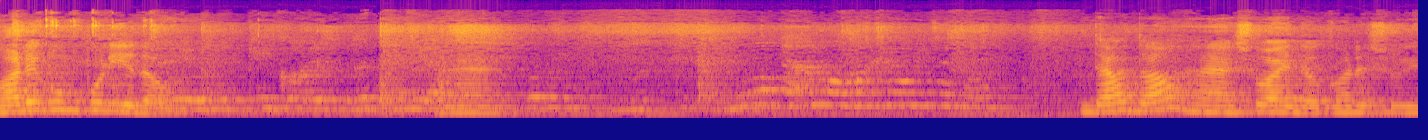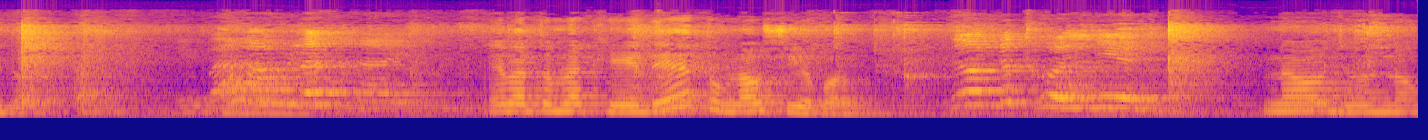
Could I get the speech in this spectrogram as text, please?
ঘরে ঘুম পড়িয়ে দাও। হ্যাঁ। দাও দাও হ্যাঁ শোয়াই দাও ঘরে শুয়ে দাও। এবার তোমরা খেয়ে দিয়ে তোমরাও শুয়ে পড়ো। নাও ঝোল নাও।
